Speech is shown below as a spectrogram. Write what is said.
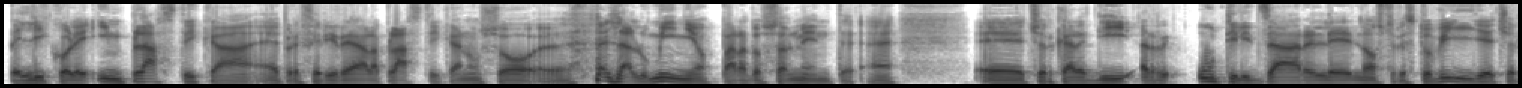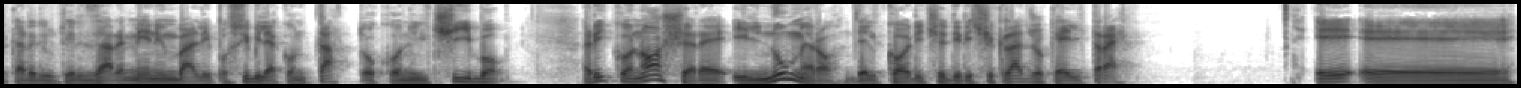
pellicole in plastica, eh, preferire alla plastica, non so, eh, l'alluminio paradossalmente. Eh. Eh, cercare di r- utilizzare le nostre stoviglie, cercare di utilizzare meno imballi possibili a contatto con il cibo, riconoscere il numero del codice di riciclaggio che è il 3 e eh,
